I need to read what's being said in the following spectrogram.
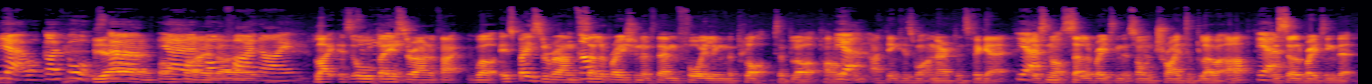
Yeah, what Guy Fawkes? Yeah, um, bonfire yeah, bonfire night. night. Like it's all based around the fact. Well, it's based around celebration of them foiling the plot to blow up Parliament. Yeah. I think is what Americans forget. Yeah. It's not celebrating that someone tried to blow it up. Yeah. It's celebrating that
